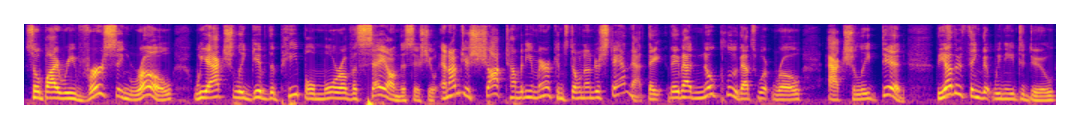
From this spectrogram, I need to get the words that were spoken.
So by reversing Roe, we actually give the people more of a say on this issue. And I'm just shocked how many Americans don't understand that. They they've had no clue that's what Roe actually did. The other thing that we need to do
